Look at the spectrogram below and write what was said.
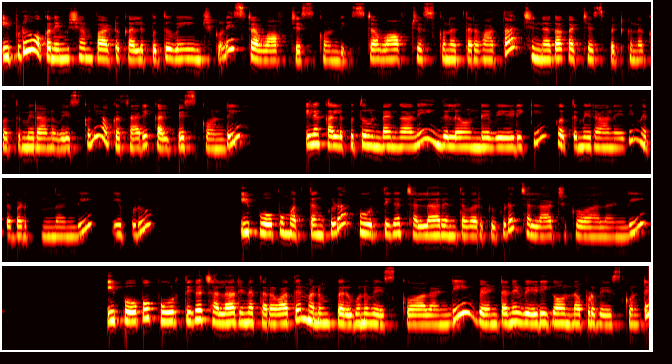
ఇప్పుడు ఒక నిమిషం పాటు కలుపుతూ వేయించుకొని స్టవ్ ఆఫ్ చేసుకోండి. స్టవ్ ఆఫ్ చేసుకున్న తర్వాత చిన్నగా కట్ చేసి పెట్టుకున్న కొత్తిమీరను వేసుకుని ఒకసారి కలిపేసుకోండి. ఇలా కలుపుతూ ఉండగానే ఇందులో ఉండే వేడికి కొత్తిమీర అనేది మెత్తబడుతుందండి. ఇప్పుడు ఈ పోపు మొత్తం కూడా పూర్తిగా చల్లారేంత వరకు కూడా చల్లార్చుకోవాలండి. ఈ పోపు పూర్తిగా చల్లారిన తర్వాతే మనం పెరుగును వేసుకోవాలండి. వెంటనే వేడిగా ఉన్నప్పుడు వేసుకుంటే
